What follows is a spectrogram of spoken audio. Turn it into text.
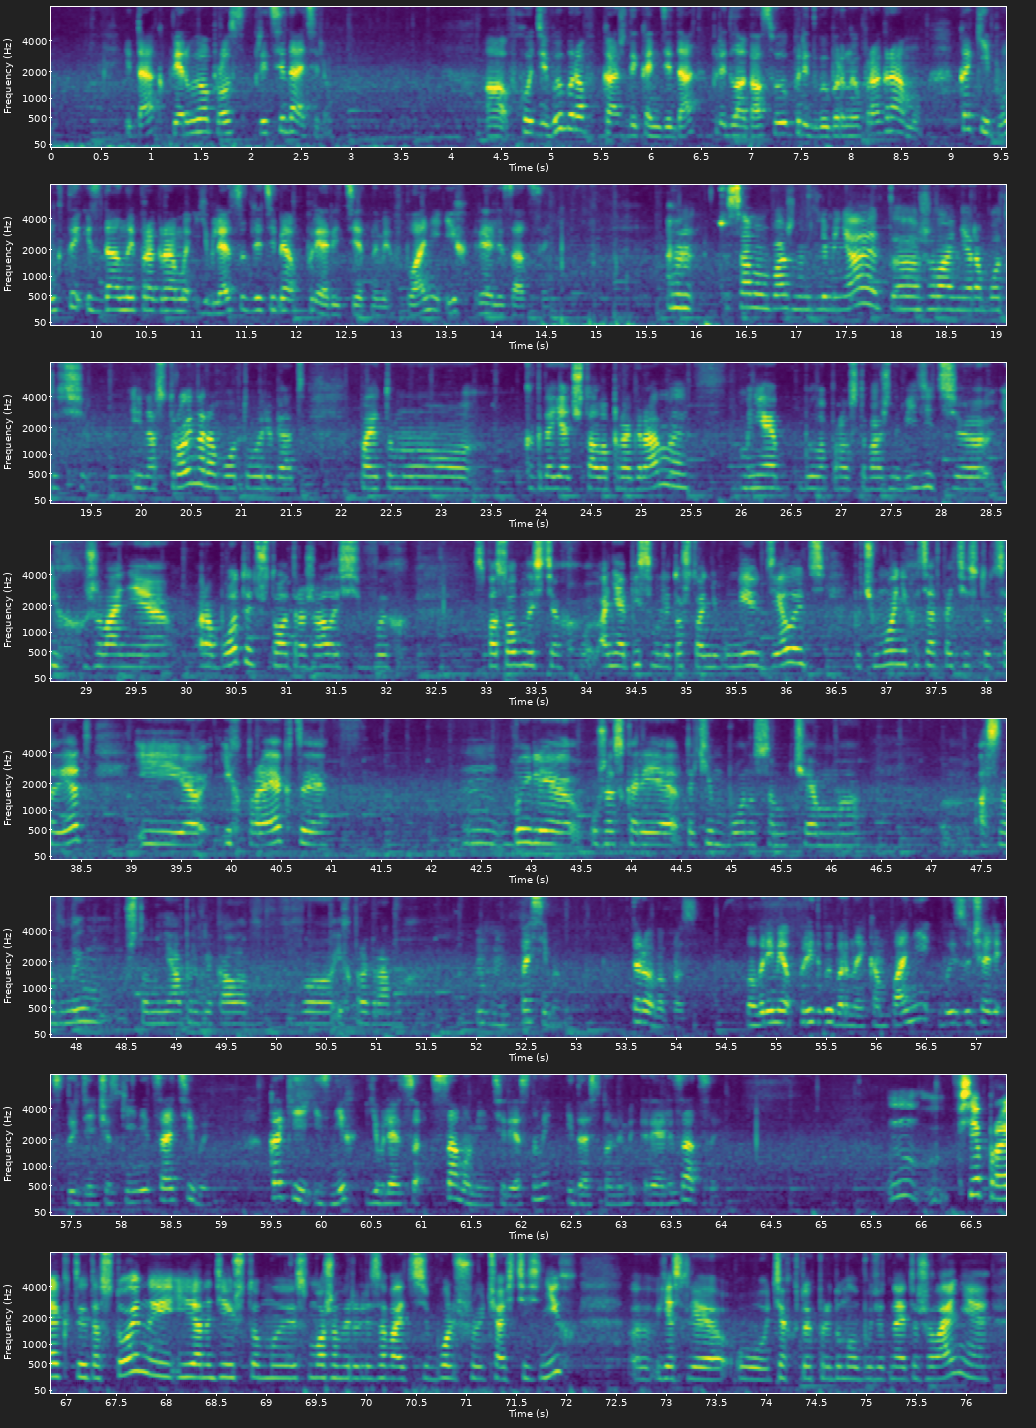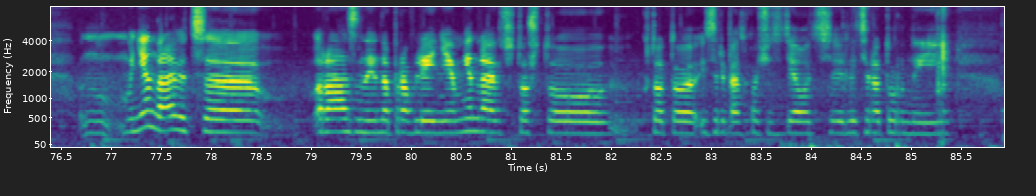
Итак, первый вопрос председателю. А, в ходе выборов каждый кандидат предлагал свою предвыборную программу. Какие пункты из данной программы являются для тебя приоритетными в плане их реализации? Самым важным для меня это желание работать и настрой на работу у ребят. Поэтому, когда я читала программы, мне было просто важно видеть э, их желание работать, что отражалось в их способностях. Они описывали то, что они умеют делать, почему они хотят пойти в студсовет, и их проекты были уже скорее таким бонусом, чем э, основным, что меня привлекало в их программах. Угу, спасибо. Второй вопрос. Во время предвыборной кампании вы изучали студенческие инициативы. Какие из них являются самыми интересными и достойными реализации? Все проекты достойны, и я надеюсь, что мы сможем реализовать большую часть из них, э, если у тех, кто их придумал, будет на это желание. Мне нравится разные направления. Мне нравится то, что кто-то из ребят хочет сделать литературный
